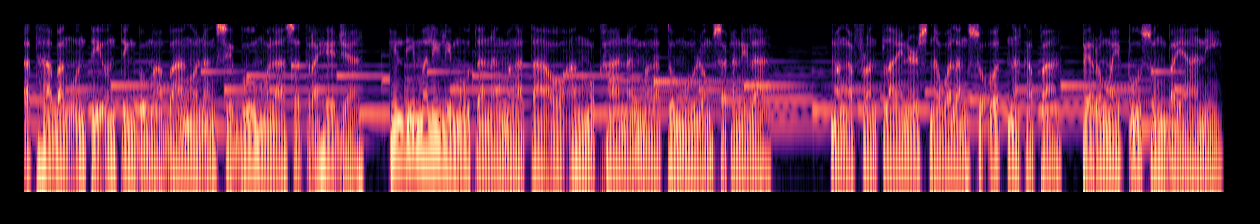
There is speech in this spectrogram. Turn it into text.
At habang unti-unting bumabangon ang Cebu mula sa trahedya, hindi malilimutan ng mga tao ang mukha ng mga tumulong sa kanila. Mga frontliners na walang suot na kapa pero may pusong bayani.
